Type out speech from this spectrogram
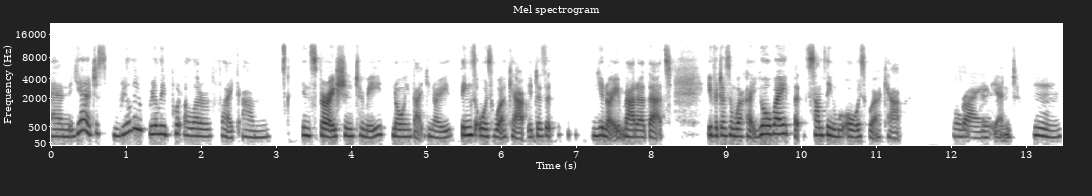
and yeah, just really, really put a lot of like um, inspiration to me, knowing that you know things always work out. It doesn't, you know, matter that if it doesn't work out your way, but something will always work out. Right at the end. Mm.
